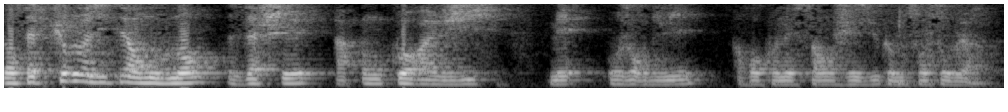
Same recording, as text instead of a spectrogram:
Dans cette curiosité en mouvement, Zachée a encore agi, mais aujourd'hui en reconnaissant Jésus comme son sauveur.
